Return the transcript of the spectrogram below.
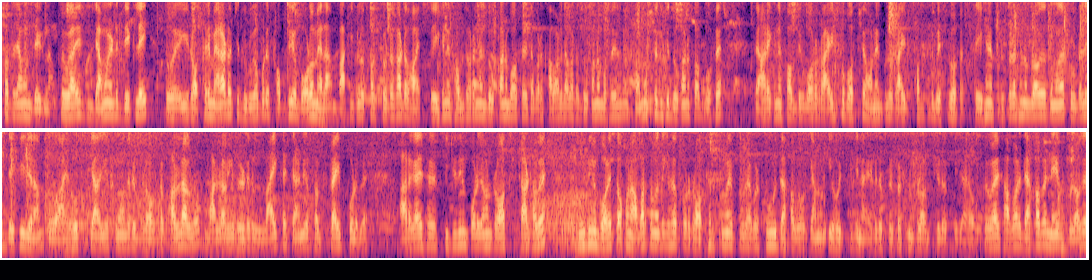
সাতটা যেমন দেখলাম। তো গাইজ যেমন এটা দেখলেই, তো এই রথের মেলাটা হচ্ছে দুর্গাপুরের সব থেকে বড় মেলা, বাকিগুলো সব ছোটোখাটো হয়, তো এখানে সব ধরনের দোকান বসে, তারপর খাবার দাবারের দোকানও বসে, এখানে সমস্ত কিছু দোকান সব বসে, তো আর এখানে সব থেকে বড় রাইডসও বসে অনেকগুলো রাইড সব থেকে বেশি বসে। তো এখানে প্রিপারেশন ব্লগ তোমাদের টোটালি দেখিয়ে দিলাম, তো আই হোপ কি আজকে তোমাদের ব্লগটা ভালো লাগল, ভালো লাগলে ভিডিওটাকে লাইক আর চ্যানেলকে সাবস্ক্রাইব করবে। আর গাইজ কিছুদিন পরে যখন রথ স্টার্ট হবে দুদিন পরে তখন আবার তোমাদেরকে পুরো রথের সময় পুরো একবার ট্যুর দেখাবো, কেমন কি হচ্ছে কিনা। এটা তো প্রিপারেশন ব্লগ ছিল, কি যাই হোক। তো গাইস আবার দেখাবে নেক্সট ব্লগে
